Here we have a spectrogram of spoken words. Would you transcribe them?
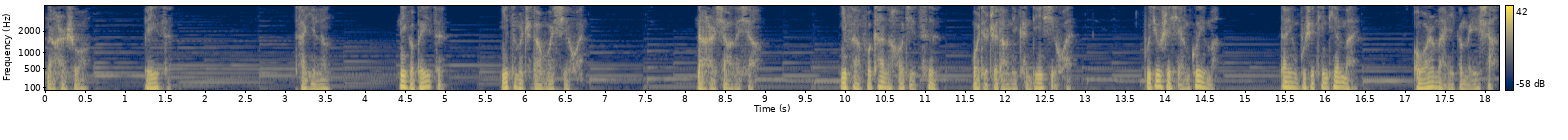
男孩说：“杯子。”他一愣：“那个杯子，你怎么知道我喜欢？”男孩笑了笑：“你反复看了好几次，我就知道你肯定喜欢。不就是嫌贵吗？但又不是天天买，偶尔买一个没啥。”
